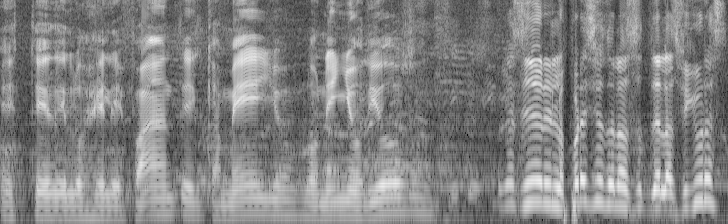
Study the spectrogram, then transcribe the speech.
este, de los elefantes, el camello, los niños dioses. Oiga, señor, ¿y los precios de las, de las figuras?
